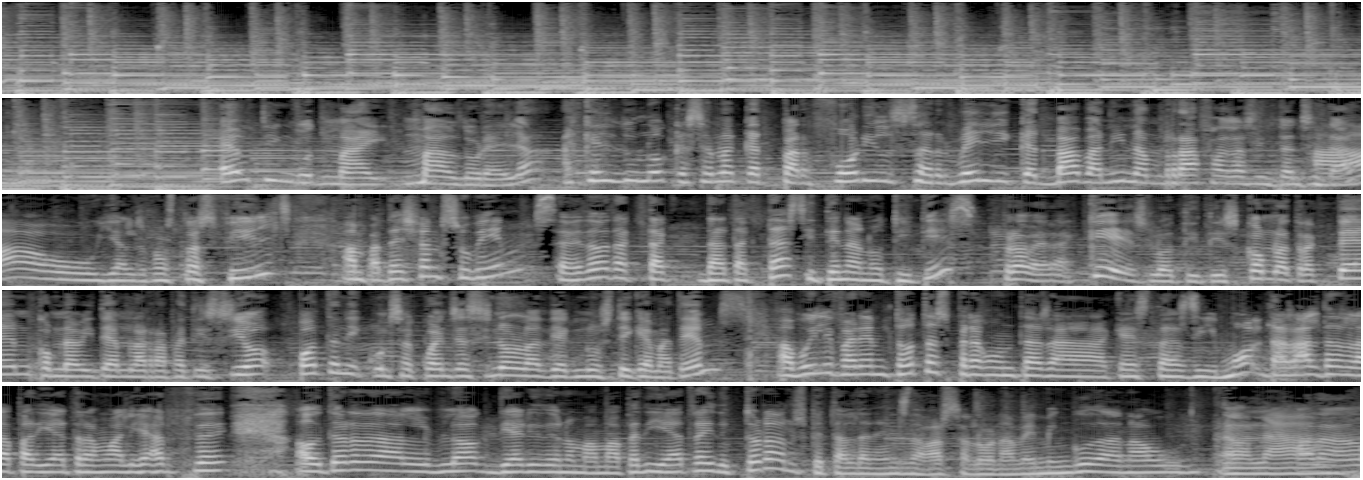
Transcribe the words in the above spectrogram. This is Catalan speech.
Heu tingut mai mal d'orella? Aquell dolor que sembla que et perfori el cervell i que et va venint amb ràfegues d'intensitat? Au, i els vostres fills en pateixen sovint? Sabeu detectar, detectar si tenen otitis? Però a veure, què és l'otitis? Com la tractem? Com n'evitem la repetició? Pot tenir conseqüències si no la diagnostiquem a temps? Avui li farem totes preguntes a aquestes i moltes altres a la pediatra Amalia Arce, autora del blog Diari d'una mama pediatra i doctora de l'Hospital de Nens de Barcelona. Benvinguda de nou. Hola. Ara...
